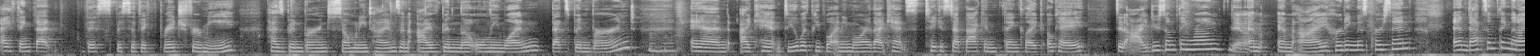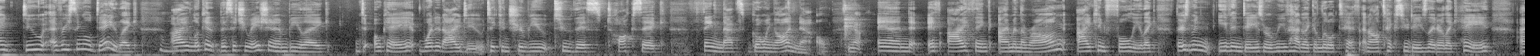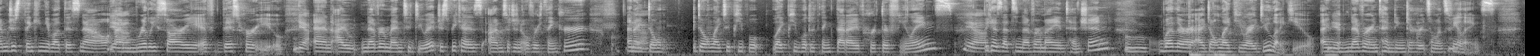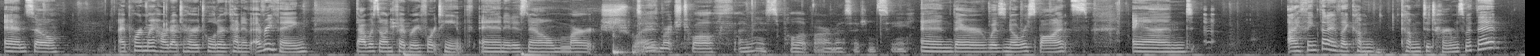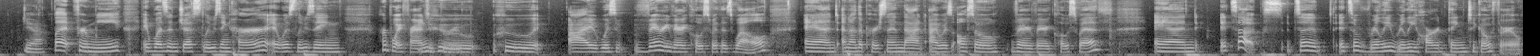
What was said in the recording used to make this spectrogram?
I think that this specific bridge for me has been burned so many times, and I've been the only one that's been burned. Mm-hmm. And I can't deal with people anymore that can't take a step back and think, like, okay, did I do something wrong? Yeah. Am, am I hurting this person? And that's something that I do every single day. Like, mm-hmm. I look at the situation and be like, d- okay, what did I do to contribute to this toxic thing that's going on now? Yeah. And if I think I'm in the wrong, I can fully like there's been even days where we've had like a little tiff and I'll text you days later like, "Hey, I'm just thinking about this now. Yeah. I'm really sorry if this hurt you." Yeah. And I never meant to do it just because I'm such an overthinker and Yeah. I don't like to people like people to think that I've hurt their feelings. Yeah. Because that's never my intention. Mm-hmm. Whether I don't like you or I do like you. I'm Yeah. never intending to hurt someone's feelings. And so I poured my heart out to her, told her kind of everything. That was on February 14th, and it is now March. What? Today is March 12th. I'm going to just pull up our message and see. and there was no response. And I think that I've like come come to terms with it. Yeah. But for me, it wasn't just losing her; it was losing her boyfriend, who who I was very very close with as well, and another person that I was also very very close with, and it sucks. It's a it's a really really hard thing to go through.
